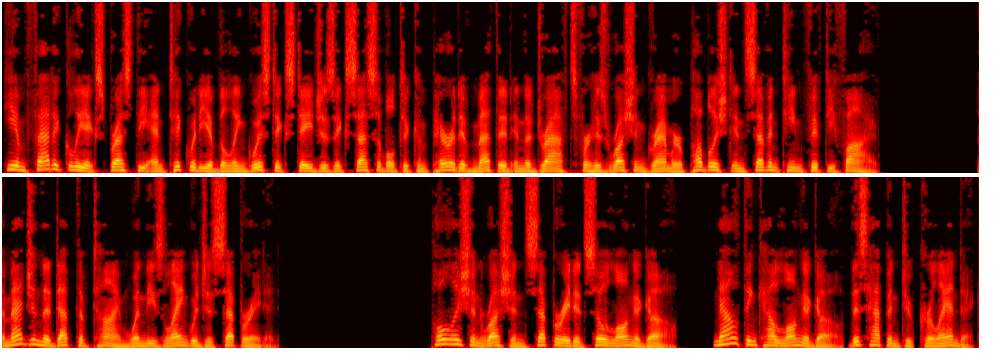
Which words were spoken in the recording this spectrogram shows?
He emphatically expressed the antiquity of the linguistic stages accessible to comparative method in the drafts for his Russian grammar published in 1755. Imagine the depth of time when these languages separated. Polish and Russian separated so long ago. Now think how long ago this happened to Kurlandic.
